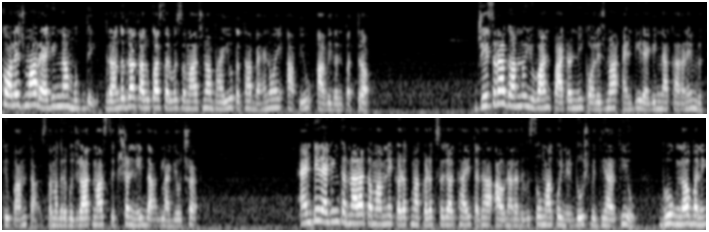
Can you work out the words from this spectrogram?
કોલેજમાં રેગિંગના મુદ્દે ધ્રાંગધ્રા તાલુકા સર્વ સમાજના ભાઈઓ તથા બહેનોએ આપ્યું આવેદનપત્ર. જેસડા ગામનો યુવાન પાટણની કોલેજમાં એન્ટી રેગિંગના કારણે મૃત્યુ પામતા સમગ્ર ગુજરાતમાં શિક્ષણને દાગ લાગ્યો છે. એન્ટી રેગિંગ કરનારા તમામને કડકમાં કડક સજા થાય તથા આવનારા દિવસોમાં કોઈ નિર્દોષ વિદ્યાર્થીઓ ભોગ ન બને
